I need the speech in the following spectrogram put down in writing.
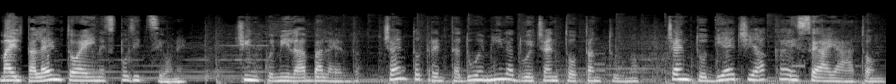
ma il talento è in esposizione. 5000 a Balev, 132.281, 110 HS Ayaton,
